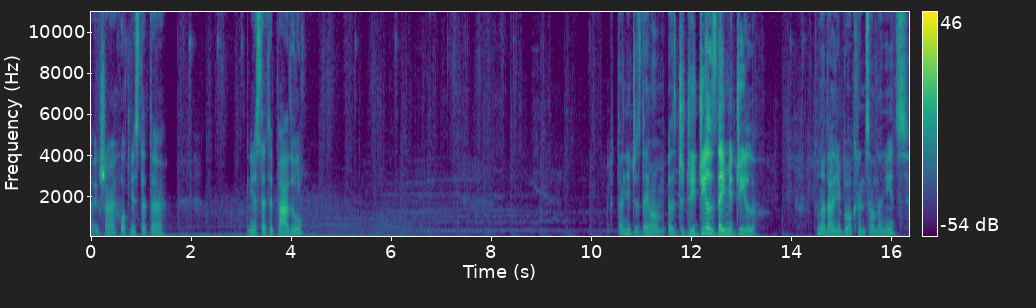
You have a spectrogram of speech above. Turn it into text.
także chłop niestety niestety padł. Pytanie, czy zdejmą... Jill zdejmie Jill? Tu nadal nie było kręcone nic.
